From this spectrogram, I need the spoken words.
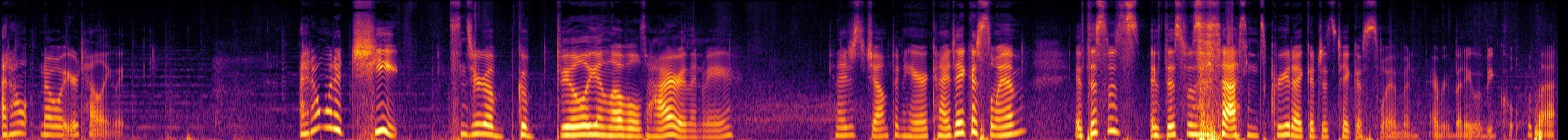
I don't know what you're telling me. I don't want to cheat since you're a, a billion levels higher than me. Can I just jump in here? Can I take a swim? If this was if this was Assassin's Creed, I could just take a swim and everybody would be cool with that.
